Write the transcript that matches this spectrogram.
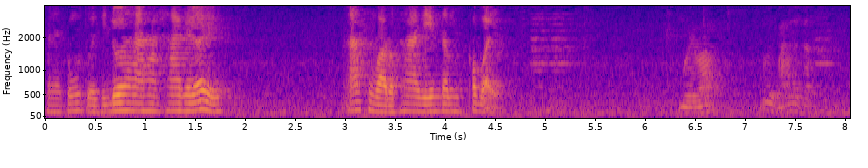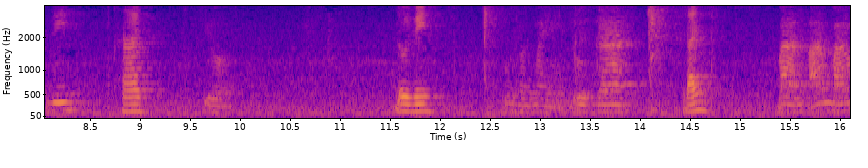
cái này không có tuổi thì đưa hai, hai, hai cái nữa thì áp không vào được hai thì yên tâm có bảy. Mười báo. Mười báo rồi cả Đi. Hai. Chưa. Đôi gì rồi mày Đôi ca. Đánh. Ba tám báo.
